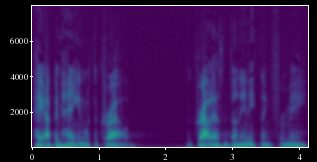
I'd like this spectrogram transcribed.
hey, I've been hanging with the crowd. The crowd hasn't done anything for me.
